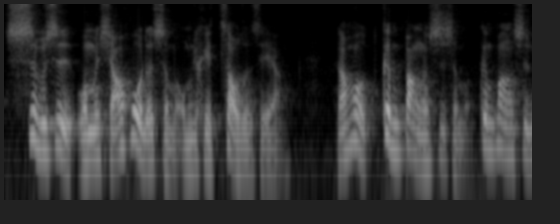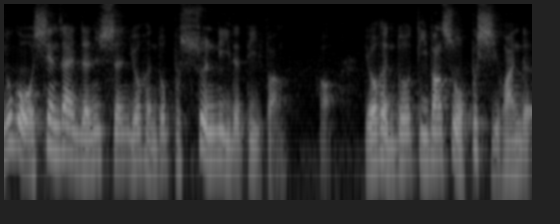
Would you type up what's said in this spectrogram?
是不是我们想要获得什么，我们就可以照着这样？然后更棒的是什么？更棒的是，如果我现在人生有很多不顺利的地方，好，有很多地方是我不喜欢的，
